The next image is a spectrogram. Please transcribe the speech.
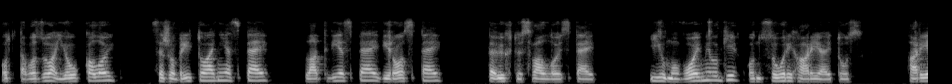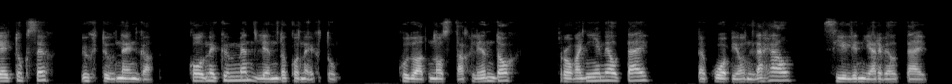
ottavosua joukkoloi sejo Britanniaspäin, Latviaspäin, Virospäin ja Yhdysvalloispäin. Ilmavoimilgi on suuri harjoitus. Harjoituksessa yhtyy nenga 30 lentokonehtu. Kuduat nostaa lentoh Rovaniemelpäin ja Kuopion lähellä Siilinjärvelpäin.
